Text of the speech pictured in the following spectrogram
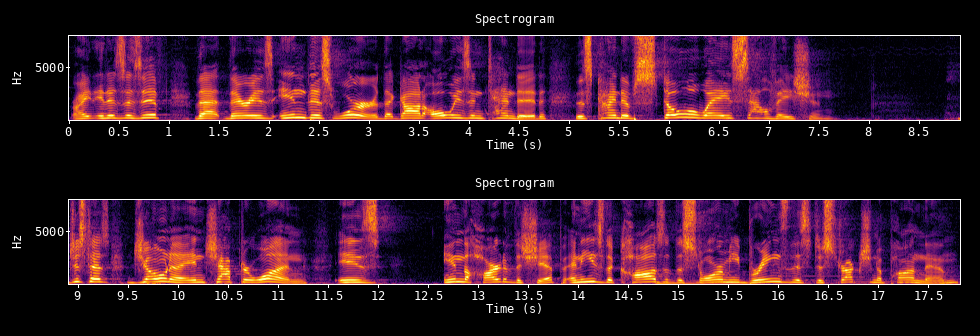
Right? It is as if that there is in this word that God always intended this kind of stowaway salvation. Just as Jonah in chapter 1 is in the heart of the ship, and he's the cause of the storm. He brings this destruction upon them.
